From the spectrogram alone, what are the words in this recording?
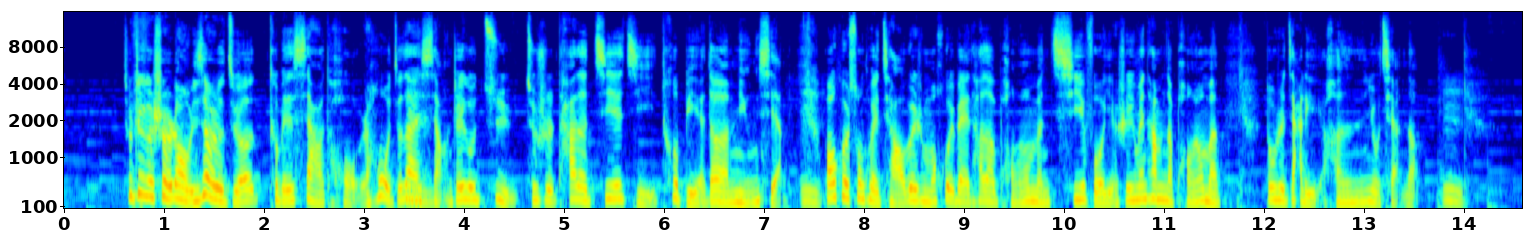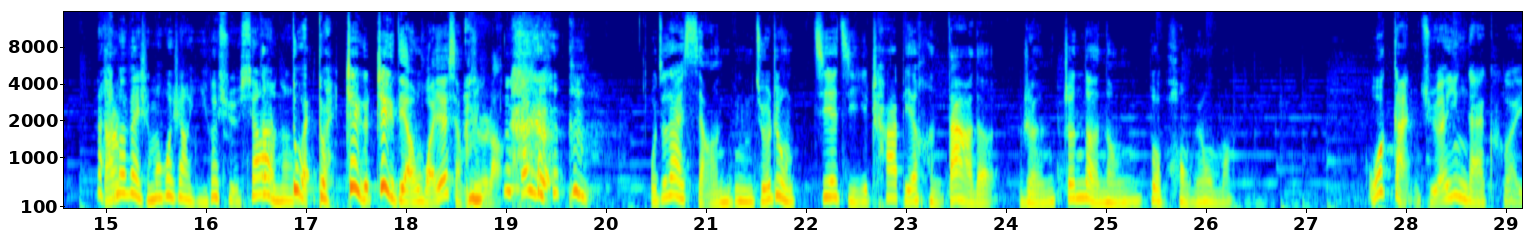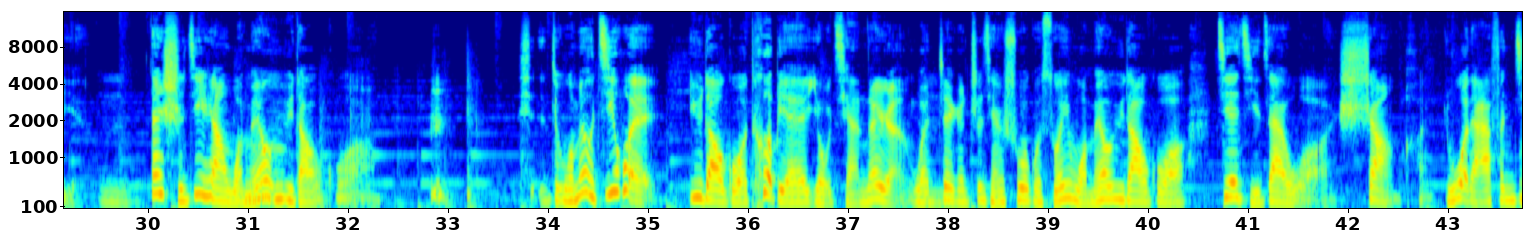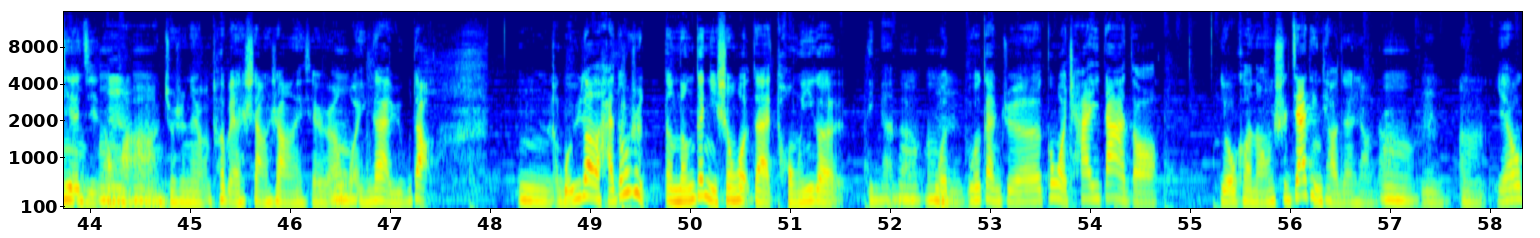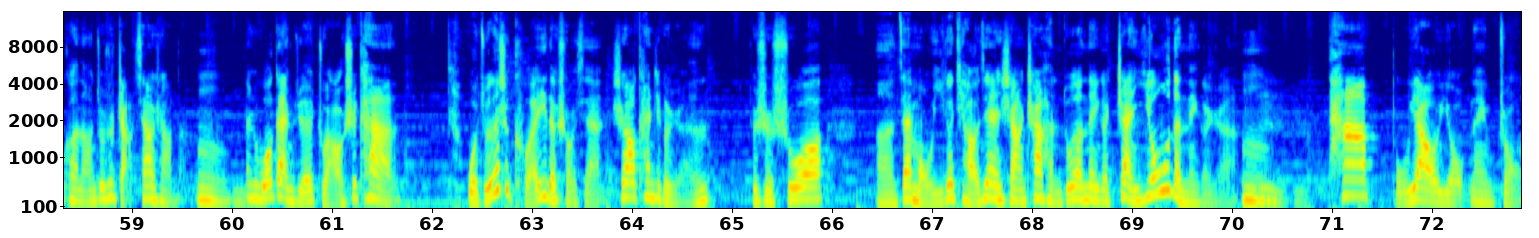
就这个事儿让我一下就觉得特别下头，然后我就在想，这个剧就是他的阶级特别的明显，嗯包括宋慧乔为什么会被他的朋友们欺负，也是因为他们的朋友们都是家里很有钱的。嗯那他们为什么会上一个学校呢？对对，这个这个点我也想知道，但是我就在想，你们觉得这种阶级差别很大的人真的能做朋友吗？我感觉应该可以，嗯但实际上我没有遇到过，就我没有机会遇到过特别有钱的人。我这个之前说过，所以我没有遇到过阶级在我上很。如果大家分阶级的话啊，就是那种特别向上的一些人，嗯我应该也遇不到。嗯，我遇到的还都是能能跟你生活在同一个里面的。我我感觉跟我差异大的，有可能是家庭条件上的，嗯。嗯。嗯，也有可能就是长相上的。嗯。但是我感觉主要是看，我觉得是可以的。首先是要看这个人，就是说，嗯、在某一个条件上差很多的那个占优的那个人，嗯嗯。他不要有那种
